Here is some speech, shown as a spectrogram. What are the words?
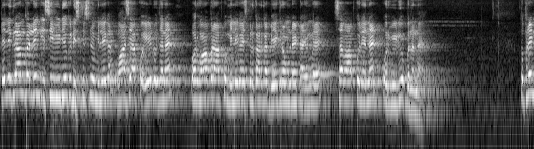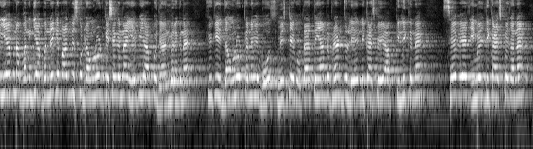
टेलीग्राम का लिंक इसी वीडियो के डिस्क्रिप्शन में मिलेगा। वहाँ से आपको ऐड हो जाना है और वहाँ पर आपको मिलेगा इस प्रकार का बैकग्राउंड है टाइमर है। सब आपको लेना है और वीडियो बनाना है। तो फ्रेंड ये अपना बन गया। बनने के बाद में इसको डाउनलोड कैसे करना है, ये भी आपको ध्यान में रखना है। क्योंकि डाउनलोड करने में बहुत मिस्टेक होता है। तो यहाँ पे फ्रेंड जो लेयर लिखा इस पर आप क्लिक करना है। सेव एज इमेज लिखा है, इस पर जाना है।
